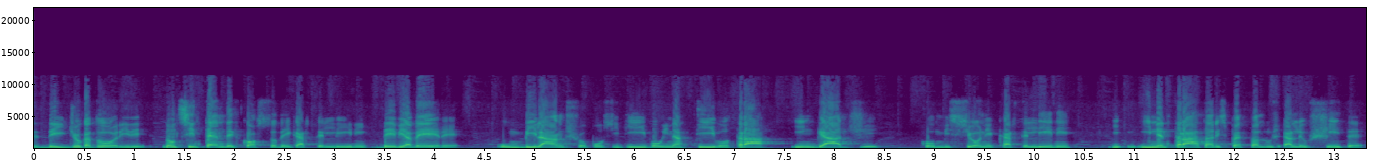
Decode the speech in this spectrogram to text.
eh, dei giocatori, non si intende il costo dei cartellini, devi avere un bilancio positivo in attivo tra ingaggi, commissioni e cartellini in entrata rispetto alle uscite.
